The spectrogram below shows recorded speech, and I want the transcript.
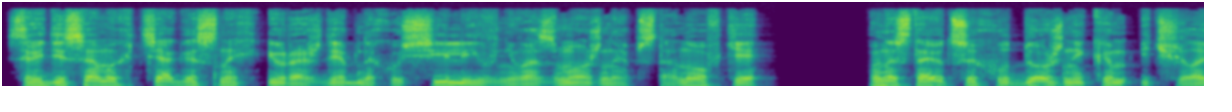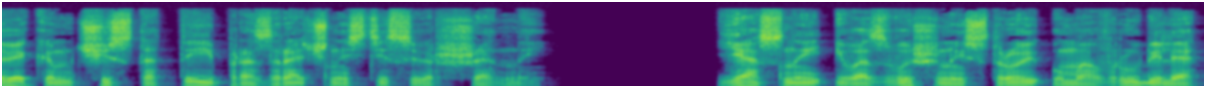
Среди самых тягостных и враждебных усилий в невозможной обстановке он остается художником и человеком чистоты и прозрачности совершенной. Ясный и возвышенный строй ума Врубеля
